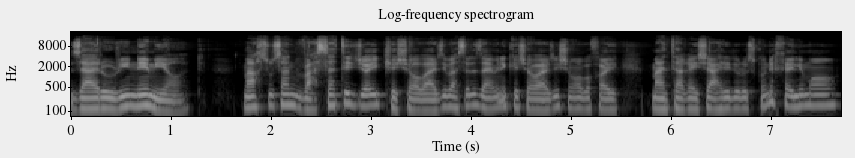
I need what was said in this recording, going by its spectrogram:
ضروری نمیاد. مخصوصا وسط جای کشاورزی وسط زمین کشاورزی شما بخوای منطقه شهری درست کنی خیلی ما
